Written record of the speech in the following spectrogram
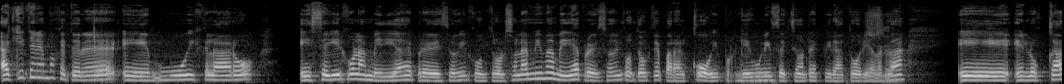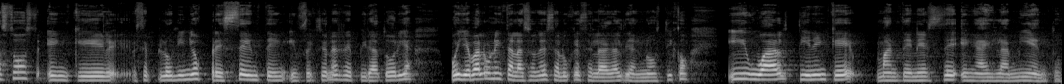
aquí tenemos que tener eh, muy claro eh, seguir con las medidas de prevención y control. Son las mismas medidas de prevención y control que para el COVID, porque es una infección respiratoria, ¿verdad? Eh, en los casos en que los niños presenten infecciones respiratorias, pues llevarle una instalación de salud que se le haga el diagnóstico. Igual tienen que mantenerse en aislamiento.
